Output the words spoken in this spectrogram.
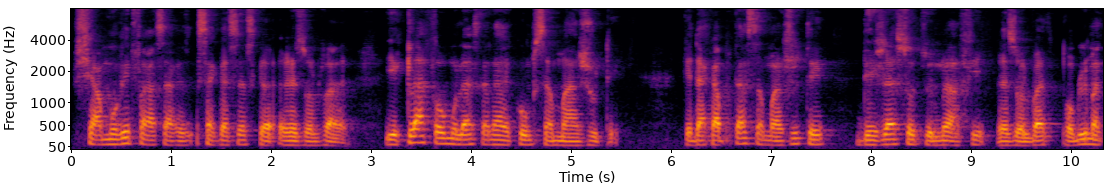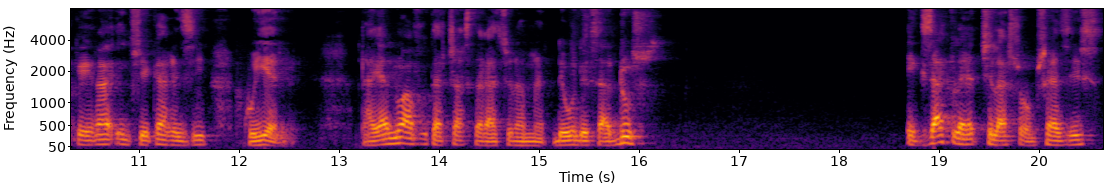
Și a murit fără să, să găsească rezolvare. E clar că omul ăsta n-are cum să mă ajute. Că dacă a putea să mă ajute, deja soțul nu ar fi rezolvat problema că era în fiecare zi cu el. Dar ea nu a avut această raționament. De unde s-a dus? Exact la același om și a zis,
